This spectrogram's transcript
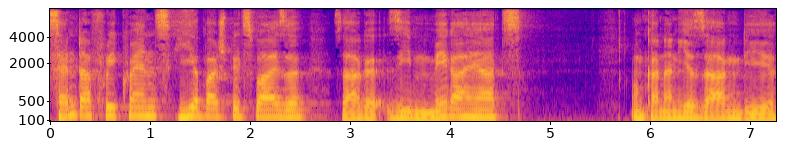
Center Frequenz, hier beispielsweise, sage 7 Megahertz und kann dann hier sagen, die,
